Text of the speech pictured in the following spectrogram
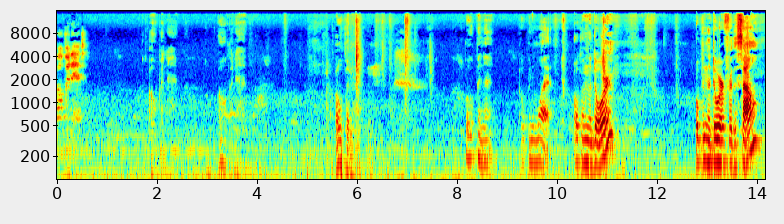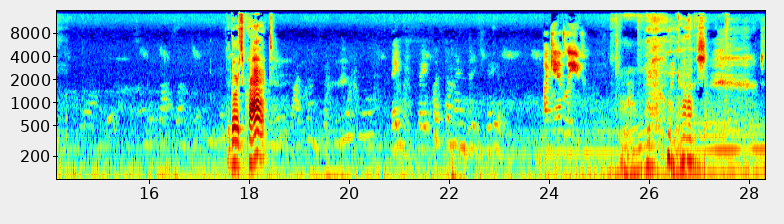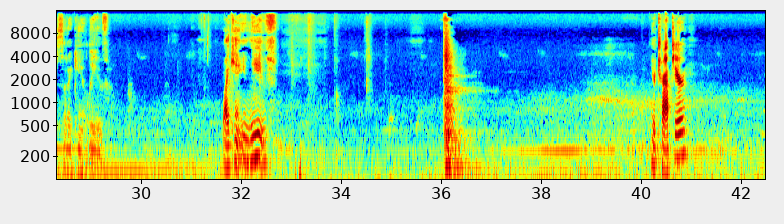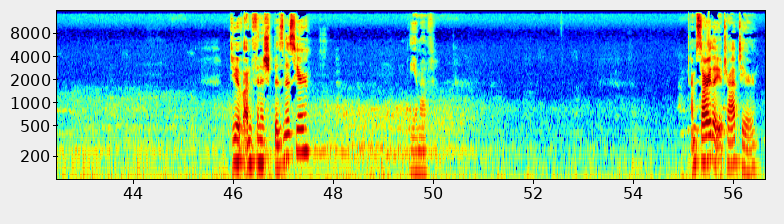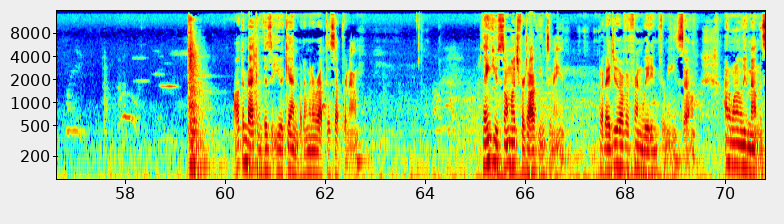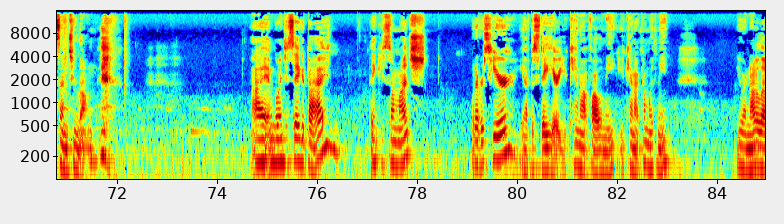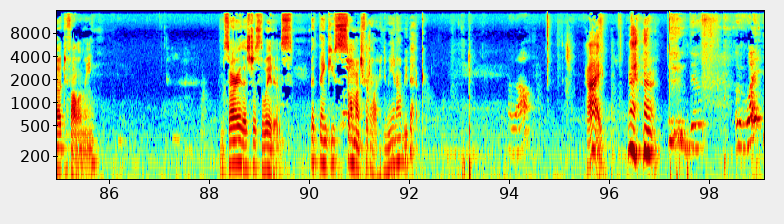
Open it. Open it. Open it. Open it. Open it. Open what? Open the door? Open the door for the cell? The door's cracked. They they put them in the jail. I can't leave. Oh, my gosh. Just said I can't leave. Why can't you leave? You're trapped here? Do you have unfinished business here? EMF. I'm sorry that you're trapped here. I'll come back and visit you again, but I'm going to wrap this up for now. Thank you so much for talking to me. But I do have a friend waiting for me, so I don't want to leave him out in the sun too long. I am going to say goodbye. Thank you so much. Whatever's here, you have to stay here. You cannot follow me. You cannot come with me. You are not allowed to follow me. I'm sorry, that's just the way it is. But thank you so much for talking to me, and I'll be back. Hello? Hi. The, uh, what?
